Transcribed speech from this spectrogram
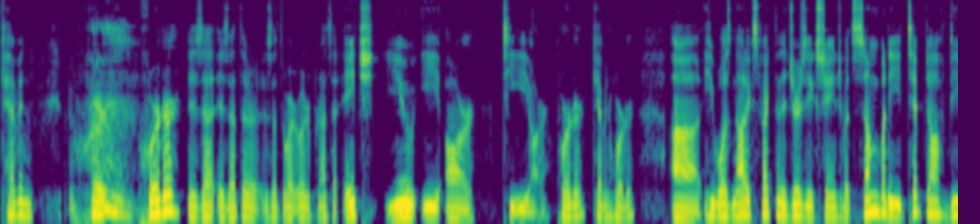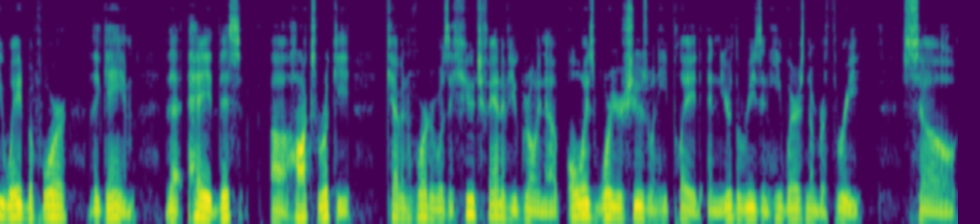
Kevin Huerter is that is that the is that the right way to pronounce that? H U E R T E R. Huerter, Kevin Huerter. Uh, he was not expecting the jersey exchange, but somebody tipped off D Wade before the game that hey, this uh, Hawks rookie Kevin Huerter was a huge fan of you growing up. Always wore your shoes when he played, and you're the reason he wears number three. So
